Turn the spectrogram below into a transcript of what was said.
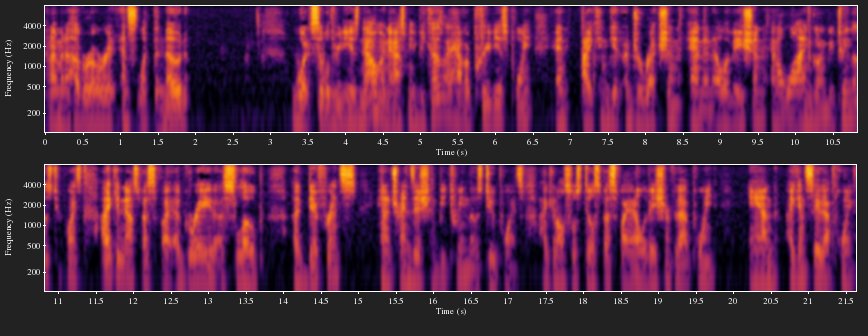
and I'm going to hover over it and select the node what Civil 3D is now going to ask me, because I have a previous point and I can get a direction and an elevation and a line going between those two points, I can now specify a grade, a slope, a difference, and a transition between those two points. I can also still specify an elevation for that point, and I can say that point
